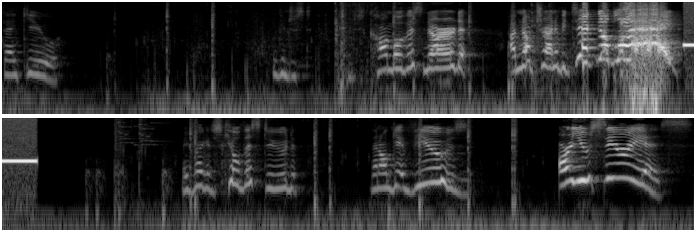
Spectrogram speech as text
Thank you. We can just, just combo this nerd. I'm not trying to be Technoblade! Maybe if I can just kill this dude, then I'll get views. Are you serious?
